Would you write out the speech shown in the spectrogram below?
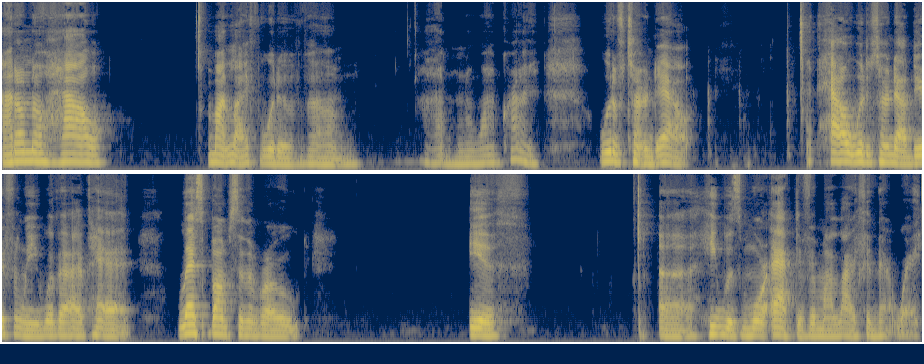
I don't know how my life would have, um, I don't know why I'm crying, would have turned out. How it would have turned out differently, whether I've had less bumps in the road if uh, he was more active in my life in that way.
